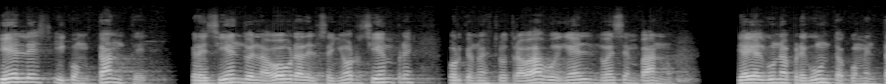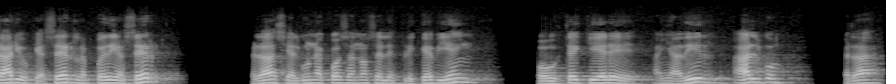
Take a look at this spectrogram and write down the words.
fieles y constantes, creciendo en la obra del Señor siempre, porque nuestro trabajo en Él no es en vano. Si hay alguna pregunta o comentario que hacer, la puede hacer, ¿verdad? Si alguna cosa no se le expliqué bien o usted quiere añadir algo, ¿verdad?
